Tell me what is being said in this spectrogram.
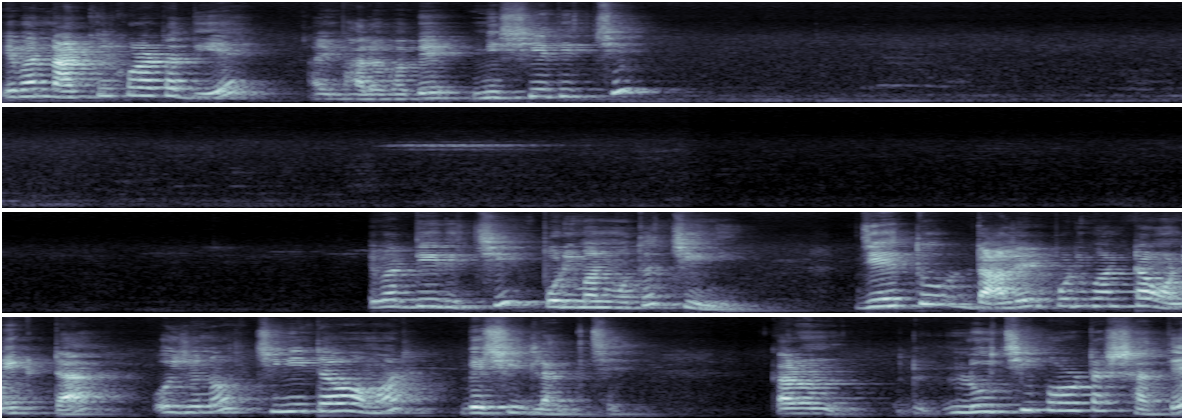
এবার নারকেল কোড়াটা দিয়ে আমি ভালোভাবে মিশিয়ে দিচ্ছি। এবার দিয়ে দিচ্ছি পরিমাণ মতো চিনি। যেহেতু ডালের পরিমাণটা অনেকটা, ওই জন্য চিনিটাও আমার বেশি লাগছে। কারণ লুচি পরোটার সাথে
